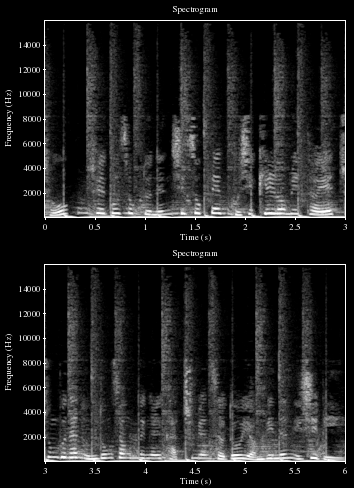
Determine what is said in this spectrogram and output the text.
초 최고 속도는 시속 190km의 충분한 운동 성능을 갖추면서도 연비는 22.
